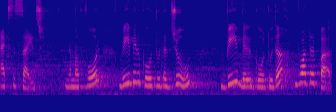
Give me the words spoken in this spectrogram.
exercise. Number four, we will go to the zoo. We will go to the water park.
